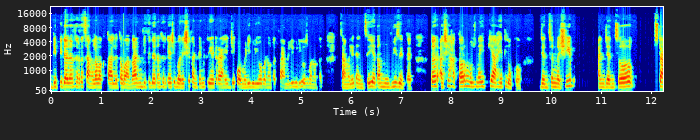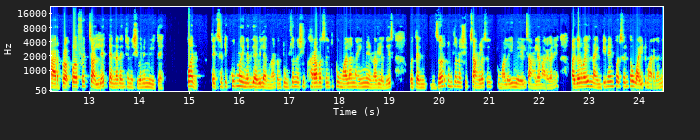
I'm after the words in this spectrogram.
डीपी दादांसारखं चांगलं वागता आलं तर वागा. आणि डीपी दादांसारखे असे बरेचसे कंटेंट क्रिएटर आहेत जे कॉमेडी व्हिडिओ बनवतात फॅमिली व्हिडिओज बनवतात. चांगले त्यांचेही आता मूवीज येत आहेत. तर असे हातावर मोजण्या इतके आहेत लोक ज्यांचं नशीब आणि ज्यांचं स्टार परफेक्ट चाललेत त्यांना त्यांच्या नशिबाने मिळतंय. पण त्याच्यासाठी खूप मेहनत घ्यावी लागणार. कारण तुमचं नशीब खराब असेल तर तुम्हाला नाही मिळणार लगेच. पण जर तुमचं नशीब चांगलं असेल तर तुम्हालाही मिळेल चांगल्या मार्गाने. अदरवाईज नाईन्टी नाईन पर्सेंट तर वाईट मार्गाने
